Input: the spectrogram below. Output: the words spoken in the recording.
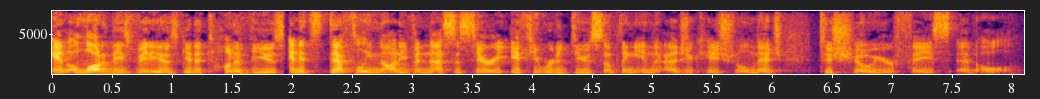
and a lot of these videos get a ton of views, and it's definitely not even necessary if you were to do something in the educational niche to show your face at all.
